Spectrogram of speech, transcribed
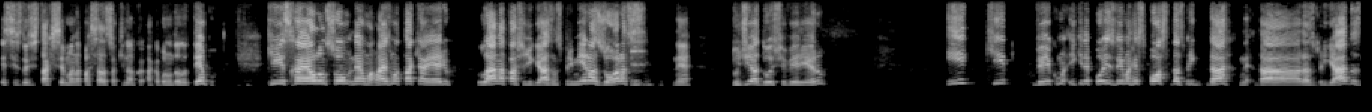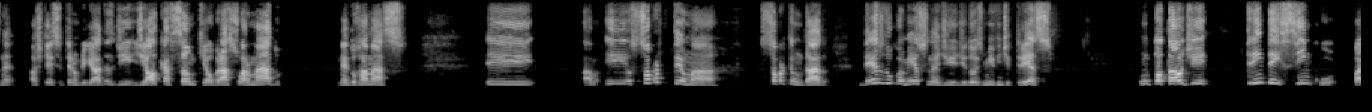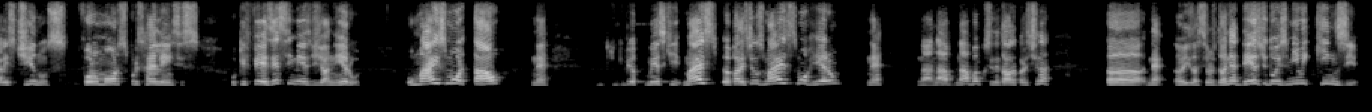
esses dois destaques semana passada, só que não, acabou não dando tempo, que Israel lançou né, uma, mais um ataque aéreo lá na faixa de Gaza, nas primeiras horas né, do dia 2 de fevereiro, e que veio uma, e que depois veio uma resposta das, da, né, da, das brigadas, né, acho que é esse o termo, brigadas de, de Al-Qassam, que é o braço armado né, do Hamas. E, e só para ter uma só para ter um dado, desde o começo né, de, de 2023, um total de 35 palestinos foram mortos por israelenses, o que fez esse mês de janeiro o mais mortal, né? Mês que mais uh, palestinos mais morreram, né? Na, na, na Banco Ocidental da Palestina, uh, né? Uh, da Cisjordânia desde 2015.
